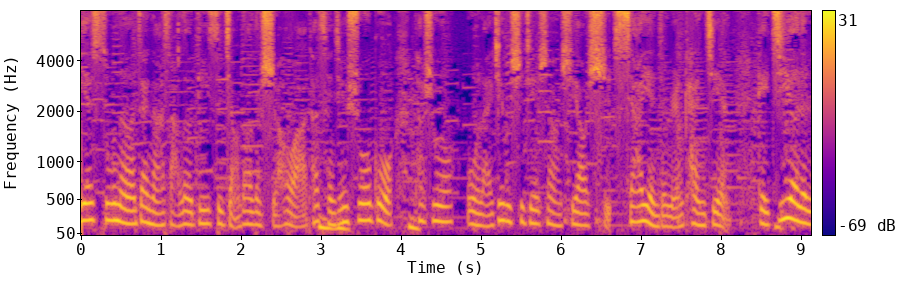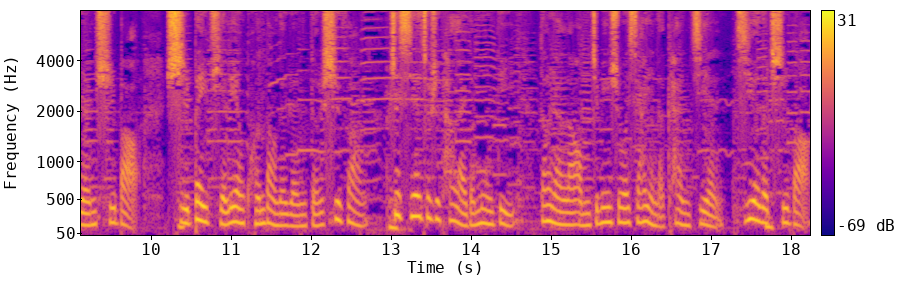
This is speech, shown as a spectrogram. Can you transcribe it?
耶稣呢，在拿撒勒第一次讲到的时候啊，他曾经说过，嗯、他说：“我来这个世界上是要使瞎眼的人看见，给饥饿的人吃饱，使被铁链捆绑的人得释放，这些就是他来的目的。”当然了，我们这边说瞎眼的看见，饥饿的吃饱，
